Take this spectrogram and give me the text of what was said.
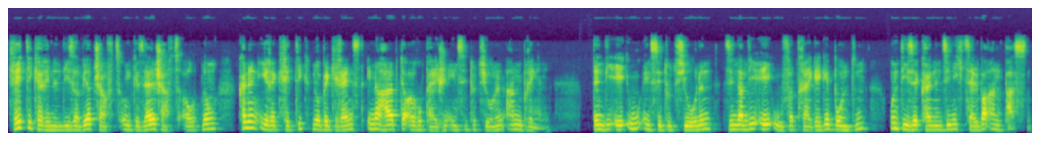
Kritikerinnen dieser Wirtschafts- und Gesellschaftsordnung können ihre Kritik nur begrenzt innerhalb der europäischen Institutionen anbringen, denn die EU-Institutionen sind an die EU-Verträge gebunden und diese können sie nicht selber anpassen.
